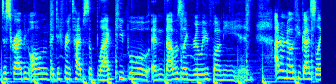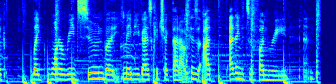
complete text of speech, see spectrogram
describing all of the different types of black people and that was like really funny and i don't know if you guys like like want to read soon but maybe you guys could check that out because i i think it's a fun read and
